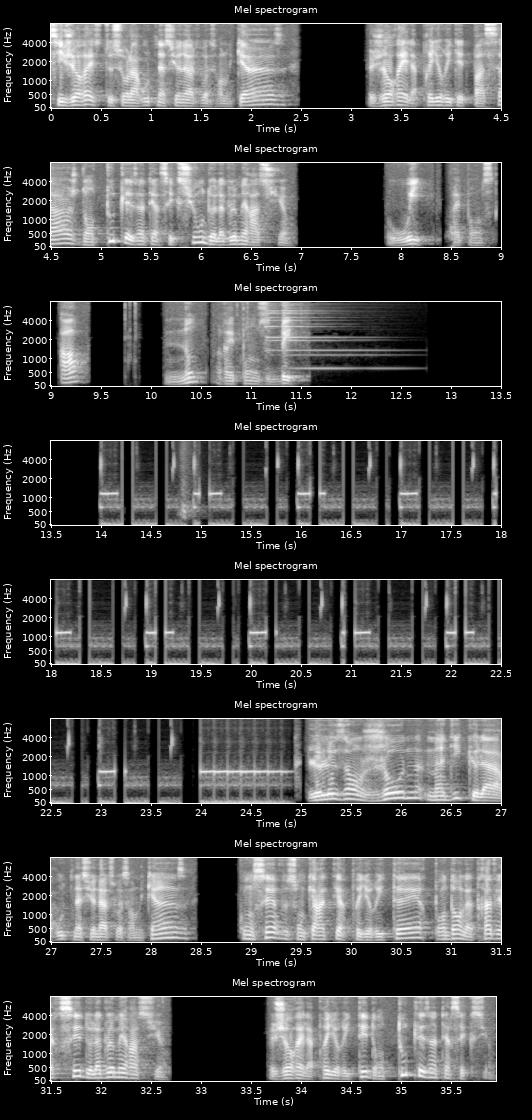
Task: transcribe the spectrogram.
Si je reste sur la route nationale 75, j'aurai la priorité de passage dans toutes les intersections de l'agglomération. Oui, réponse A. Non, réponse B. Le losange jaune m'indique que la route nationale 75 conserve son caractère prioritaire pendant la traversée de l'agglomération. J'aurai la priorité dans toutes les intersections.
